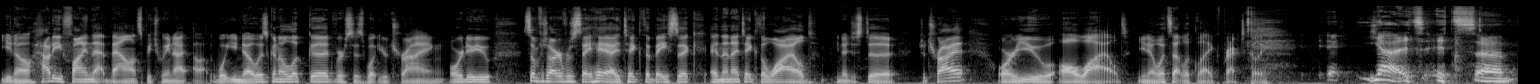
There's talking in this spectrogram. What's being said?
you know, how do you find that balance between uh, what you know is going to look good versus what you're trying? Or do you? Some photographers say, "Hey, I take the basic and then I take the wild," you know, just to to try it. Or are you all wild? You know, what's that look like practically? Yeah, it's it's uh,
